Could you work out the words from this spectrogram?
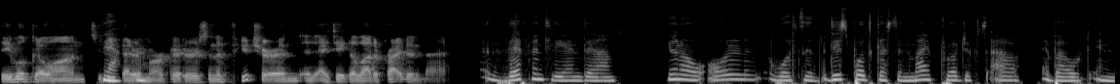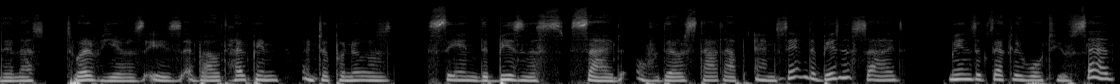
they will go on to yeah. be better marketers in the future. And, and, I take a lot of pride in that. Definitely. And, um, you know, all what this podcast and my projects are about in the last 12 years is about helping entrepreneurs seeing the business side of their startup. And seeing the business side means exactly what you said,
